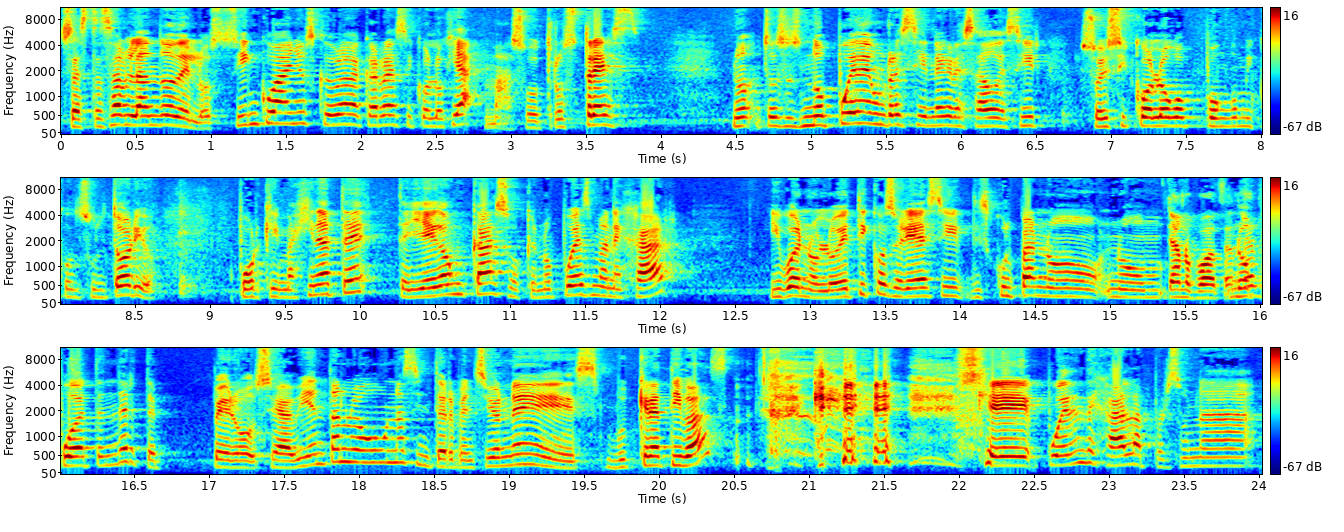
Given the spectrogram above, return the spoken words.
O sea, estás hablando de los cinco años que dura la carrera de psicología más otros tres. ¿no? Entonces, no puede un recién egresado decir, soy psicólogo, pongo mi consultorio. Porque imagínate, te llega un caso que no puedes manejar y bueno, lo ético sería decir, disculpa, no, no, ya no, puedo, no puedo atenderte. Pero se avientan luego unas intervenciones muy creativas que, pueden dejar a la persona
